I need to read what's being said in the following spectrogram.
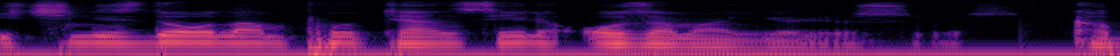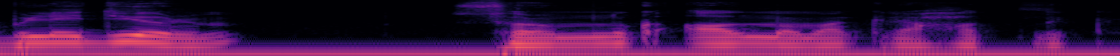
içinizde olan potansiyeli o zaman görüyorsunuz. Kabul ediyorum. Sorumluluk almamak rahatlık.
